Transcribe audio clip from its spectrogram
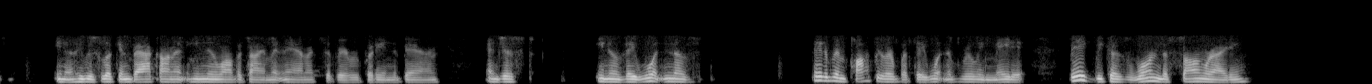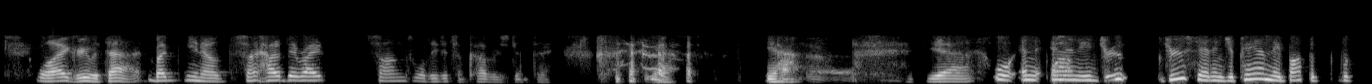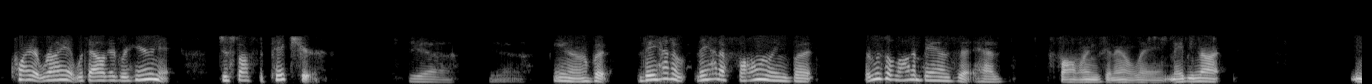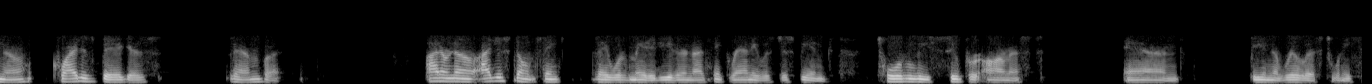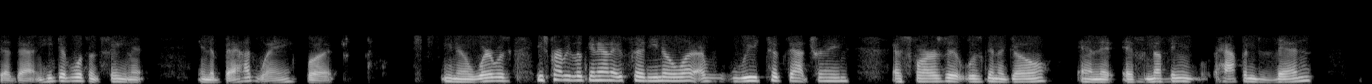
you know, he was looking back on it, he knew all the dynamics of everybody in the band and just you know, they wouldn't have they'd have been popular but they wouldn't have really made it big because one, the songwriting. Well, I agree with that. But you know, so how did they write songs? Well, they did some covers, didn't they? Yeah. Yeah. Uh, yeah. Well, and and then he, Drew Drew said in Japan they bought the, the Quiet Riot without ever hearing it, just off the picture. Yeah. Yeah. You know, but they had a they had a following, but there was a lot of bands that had followings in LA. Maybe not, you know, quite as big as them, but I don't know. I just don't think they would have made it either. And I think Randy was just being totally super honest and being a realist when he said that. And he did, wasn't saying it in a bad way, but you know, where was he's probably looking at it and said, you know what, I, we took that train as far as it was going to go, and it, if nothing happened then,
